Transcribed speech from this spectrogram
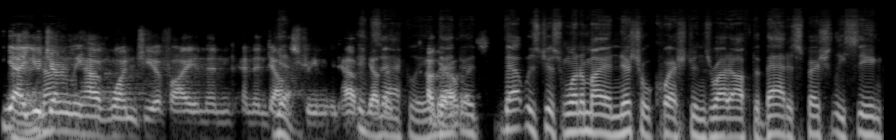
yeah, uh, you not, generally have one GFI and then and then downstream yeah, you'd have exactly. the other, other that, that was just one of my initial questions right off the bat, especially seeing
